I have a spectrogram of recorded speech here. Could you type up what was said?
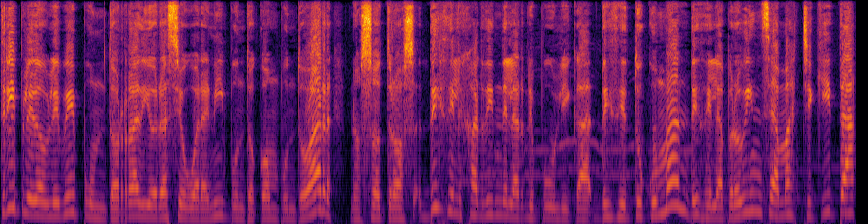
www.radiohoracioguaraní.com.ar Nosotros desde el Jardín de la República, desde Tucumán, desde la provincia más chiquita,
